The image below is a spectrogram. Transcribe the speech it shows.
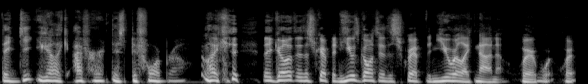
They get you're like, I've heard this before, bro. Like they go through the script, and he was going through the script, and you were like, No, no, we're we're we're,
